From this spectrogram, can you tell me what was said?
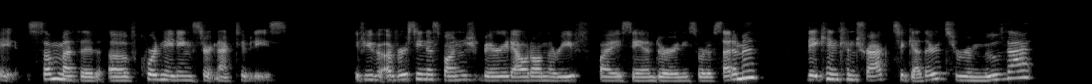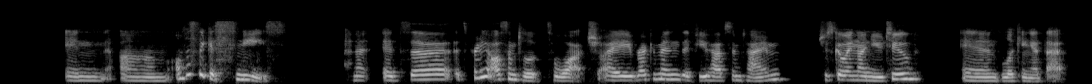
a, some method of coordinating certain activities. If you've ever seen a sponge buried out on the reef by sand or any sort of sediment, they can contract together to remove that in um, almost like a sneeze. And it's uh, it's pretty awesome to, to watch. I recommend if you have some time, just going on YouTube and looking at that.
